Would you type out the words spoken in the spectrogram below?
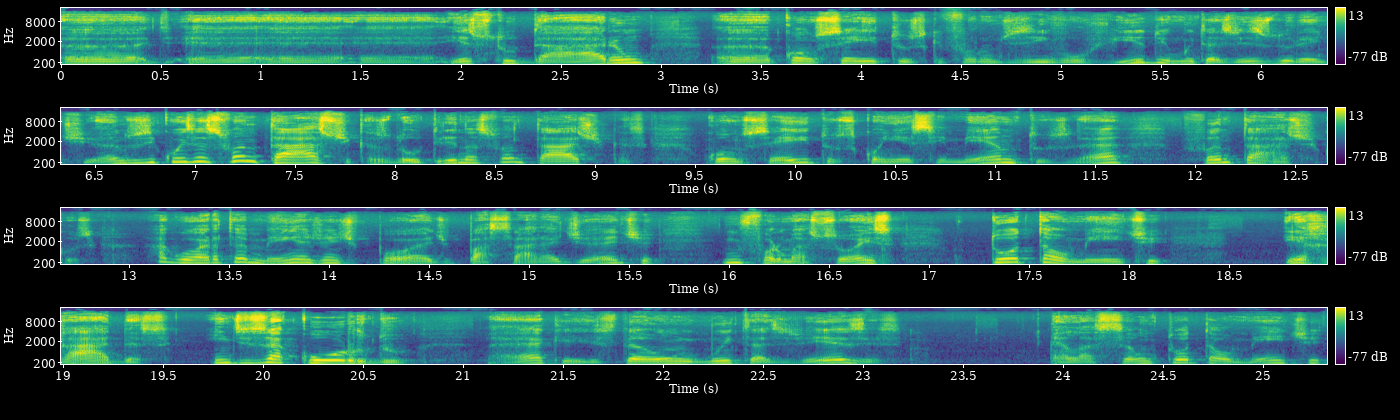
uh, é, é, estudaram, uh, conceitos que foram desenvolvidos e muitas vezes durante anos, e coisas fantásticas, doutrinas fantásticas, conceitos, conhecimentos né, fantásticos. Agora também a gente pode passar adiante informações totalmente erradas, em desacordo, né, que estão muitas vezes, elas são totalmente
